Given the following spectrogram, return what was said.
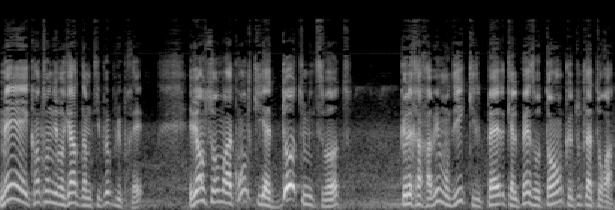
Mais quand on y regarde d'un petit peu plus près, eh bien, on se rendra compte qu'il y a d'autres mitzvot que les Chachamim ont dit qu'elles pèsent autant que toute la Torah.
